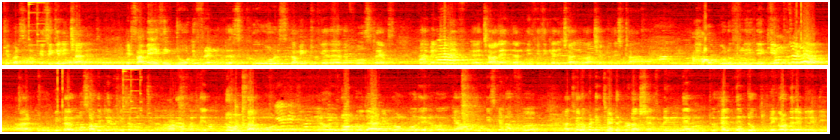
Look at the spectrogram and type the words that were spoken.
50% of physically challenged. It's amazing two different uh, schools coming together, the first steps for the mentally uh, challenged and the physically challenged Akshay Pratishthan. How beautifully they came together uh, to, because most of the time disabled children, what happens, they don'ts are more. You know, you don't do that, you don't go there, you know, these kind of uh, therapeutic theatre productions bring them to help them to bring out their ability.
